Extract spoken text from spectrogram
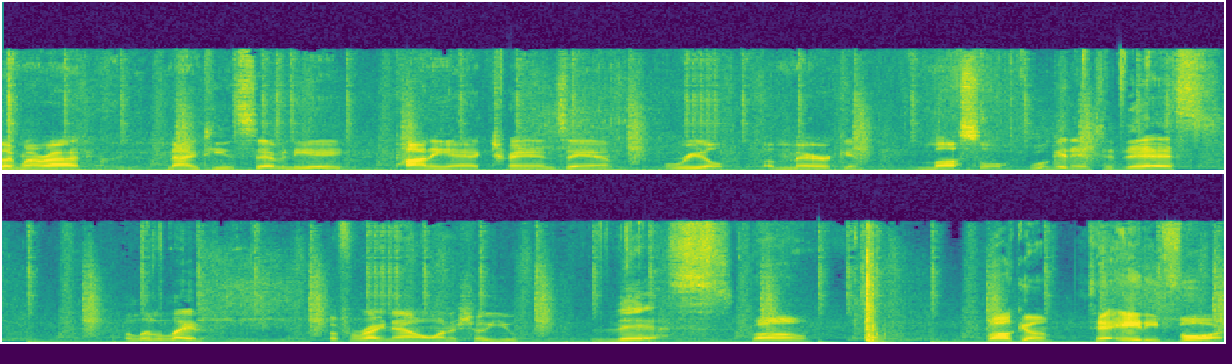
like my ride? 1978 Pontiac Trans Am, real American muscle. We'll get into this a little later. But for right now, I want to show you this. Boom. Welcome to 84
